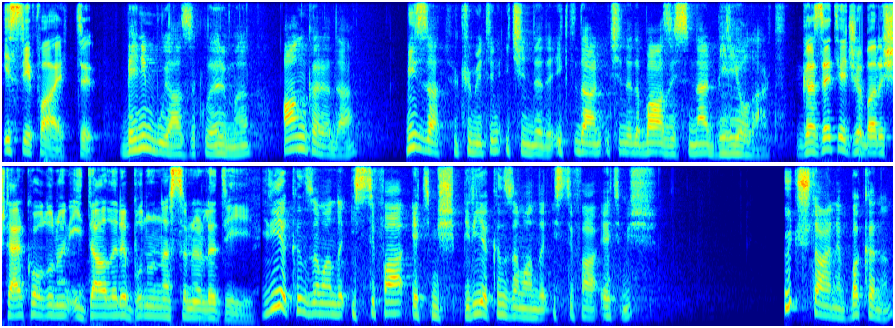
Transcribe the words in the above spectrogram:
istifa etti. Benim bu yazdıklarımı Ankara'da bizzat hükümetin içinde de, iktidarın içinde de bazı isimler biliyorlardı. Gazeteci Barış Terkoğlu'nun iddiaları bununla sınırlı değil. Biri yakın zamanda istifa etmiş, biri yakın zamanda istifa etmiş. Üç tane bakanın,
